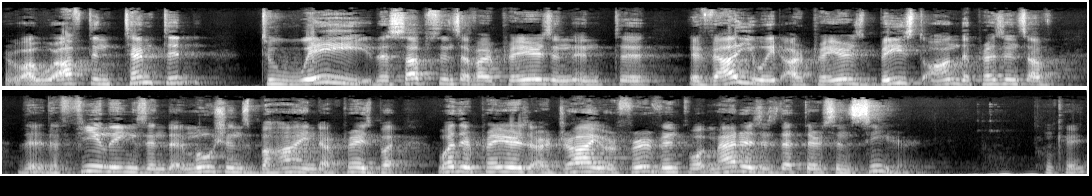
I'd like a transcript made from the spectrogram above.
We're often tempted to weigh the substance of our prayers and, and to evaluate our prayers based on the presence of the, the feelings and the emotions behind our prayers. But whether prayers are dry or fervent, what matters is that they're sincere. Okay?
